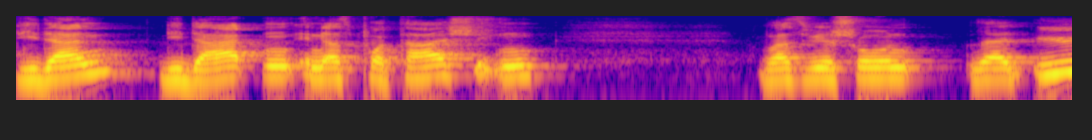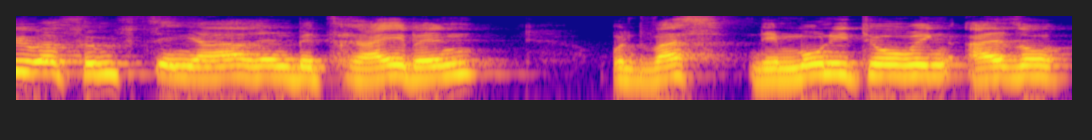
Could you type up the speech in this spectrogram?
die dann die Daten in das Portal schicken, was wir schon seit über 15 Jahren betreiben und was dem Monitoring, also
